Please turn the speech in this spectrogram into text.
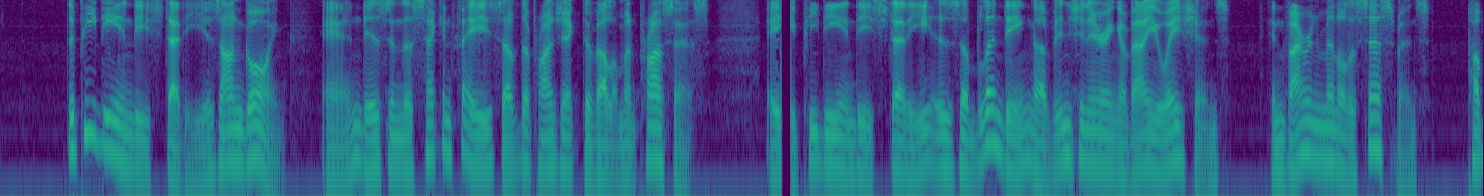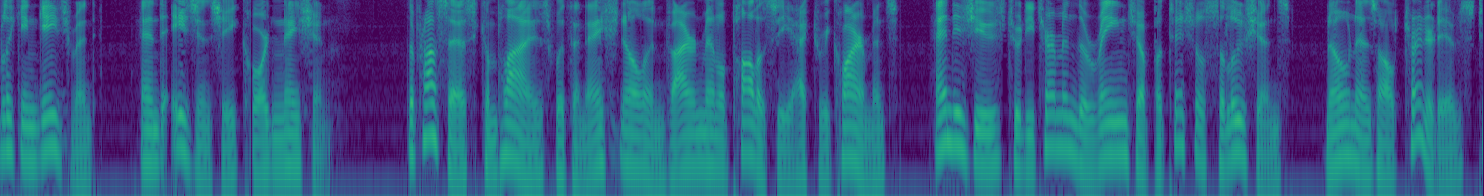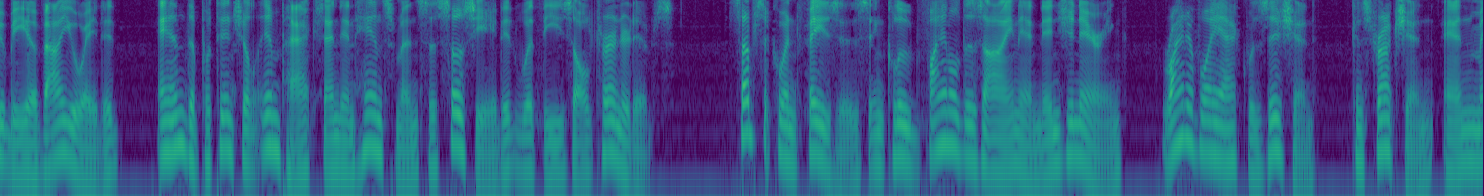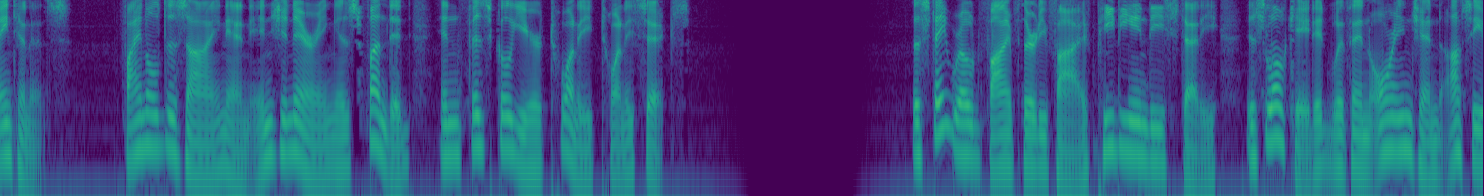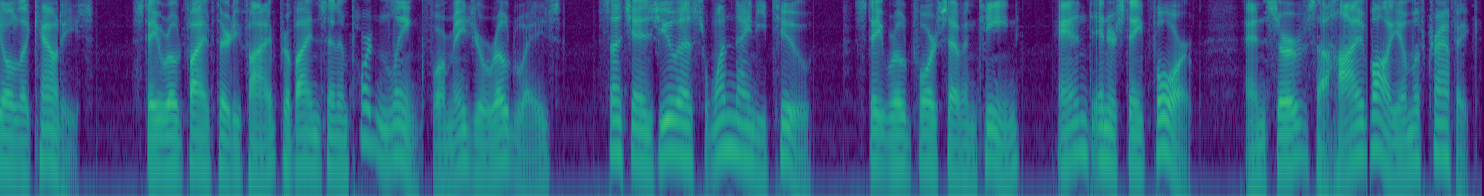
The PD&E study is ongoing and is in the second phase of the project development process. A PD&E study is a blending of engineering evaluations, environmental assessments, public engagement, and agency coordination. The process complies with the National Environmental Policy Act requirements and is used to determine the range of potential solutions known as alternatives to be evaluated and the potential impacts and enhancements associated with these alternatives. Subsequent phases include final design and engineering, right-of-way acquisition, construction, and maintenance. Final design and engineering is funded in fiscal year 2026. The State Road 535 PD&E study is located within Orange and Osceola counties. State Road 535 provides an important link for major roadways such as US 192, State Road 417, and Interstate 4, and serves a high volume of traffic.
